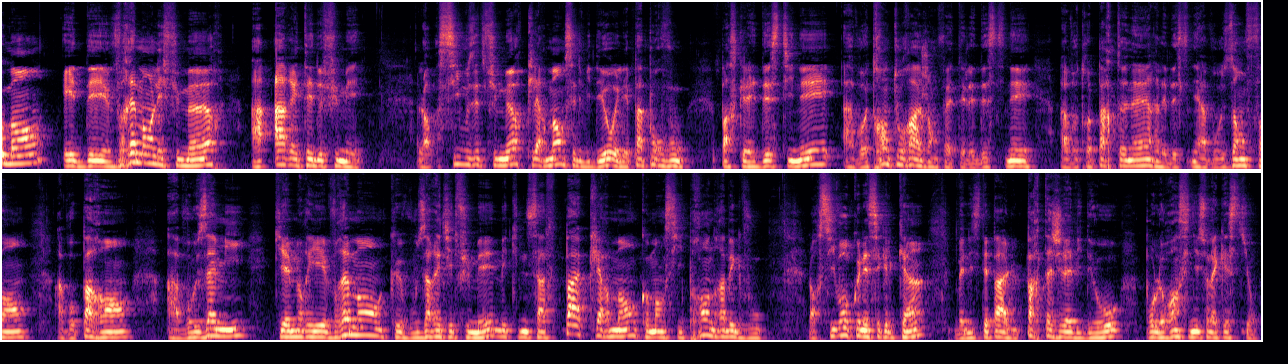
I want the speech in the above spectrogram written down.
comment aider vraiment les fumeurs à arrêter de fumer Alors si vous êtes fumeur, clairement cette vidéo elle n'est pas pour vous parce qu'elle est destinée à votre entourage en fait, elle est destinée à votre partenaire, elle est destinée à vos enfants, à vos parents, à vos amis qui aimeriez vraiment que vous arrêtiez de fumer mais qui ne savent pas clairement comment s'y prendre avec vous. Alors si vous reconnaissez quelqu'un, ben, n'hésitez pas à lui partager la vidéo pour le renseigner sur la question.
